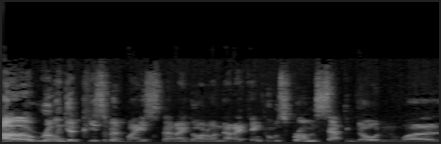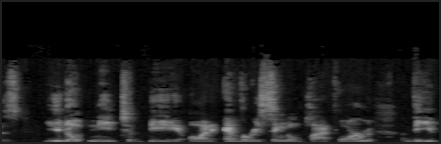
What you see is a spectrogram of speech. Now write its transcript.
A really good piece of advice that I got on that, I think it was from Seth Godin, was you don't need to be on every single platform. The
